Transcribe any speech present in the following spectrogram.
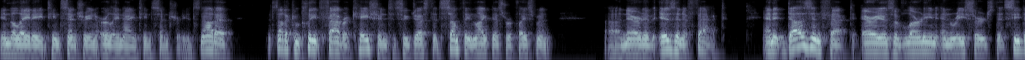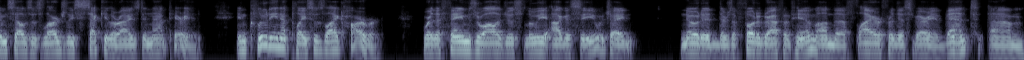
in the late 18th century and early 19th century. It's not a it's not a complete fabrication to suggest that something like this replacement uh, narrative is in effect. And it does infect areas of learning and research that see themselves as largely secularized in that period, including at places like Harvard, where the famed zoologist Louis Agassiz, which I noted, there's a photograph of him on the flyer for this very event, um,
